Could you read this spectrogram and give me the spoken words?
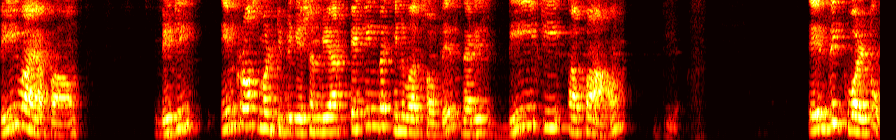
dy upon dt in cross multiplication we are taking the inverse of this that is dt upon dx is equal to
